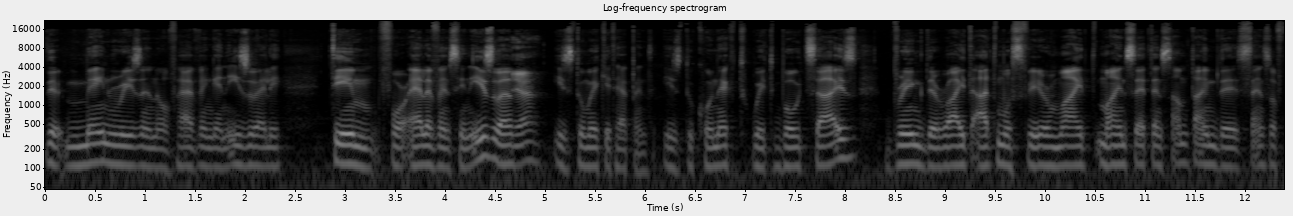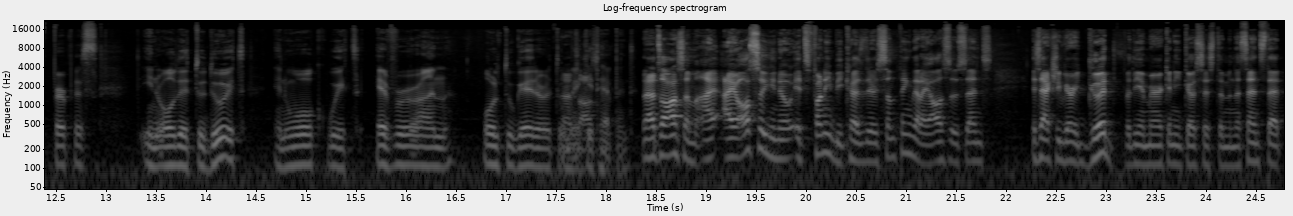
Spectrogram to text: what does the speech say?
the main reason of having an Israeli team for Elevance in Israel yeah. is to make it happen, is to connect with both sides, bring the right atmosphere, mind, mindset, and sometimes the sense of purpose in order to do it and work with everyone all together to That's make awesome. it happen. That's awesome. I, I also, you know, it's funny because there's something that I also sense is actually very good for the American ecosystem in the sense that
